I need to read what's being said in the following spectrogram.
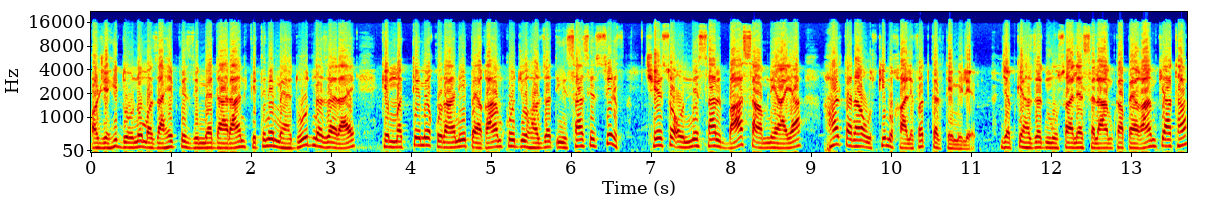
और यही दोनों मजाहब के जिम्मेदारान कितने महदूद नज़र आए कि मक्के में कुरानी पैगाम को जो हज़रत ईसा से सिर्फ़ 619 साल बाद सामने आया, हर तरह उसकी मुखालफत करते मिले। जबकि हज़रत मूसा सलाम का पैगाम क्या था?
